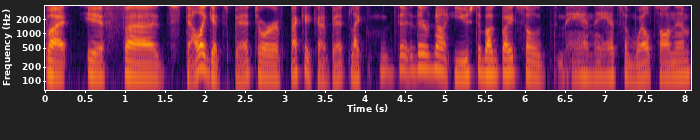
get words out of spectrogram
But if uh, Stella gets bit or if Beckett got bit, like they're they're not used to bug bites, so man, they had some welts on them.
